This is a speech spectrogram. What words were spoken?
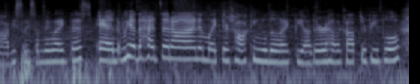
obviously, something like this. And we had the headset on and like they're talking to like the other helicopter people.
